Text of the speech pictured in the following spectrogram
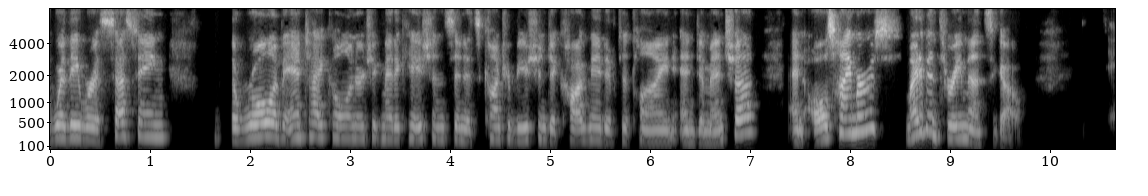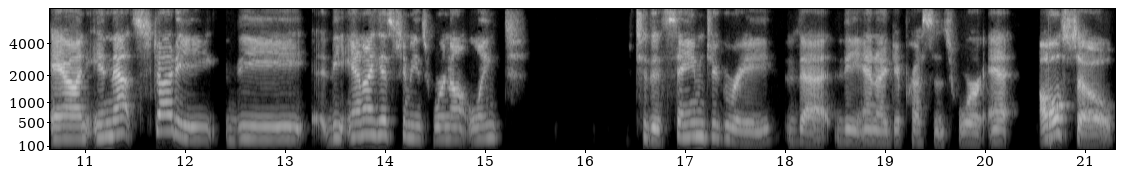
where they were assessing the role of anticholinergic medications and its contribution to cognitive decline and dementia and Alzheimer's might have been three months ago. And in that study, the the antihistamines were not linked to the same degree that the antidepressants were. And also,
